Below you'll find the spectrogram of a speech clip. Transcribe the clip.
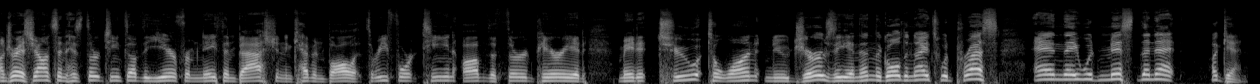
Andreas Johnsson, his 13th of the year from Nathan Bastian and Kevin Bahl at 3:14 of the third period, made it two to one New Jersey, and then the Golden Knights would press and they would miss the net again.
